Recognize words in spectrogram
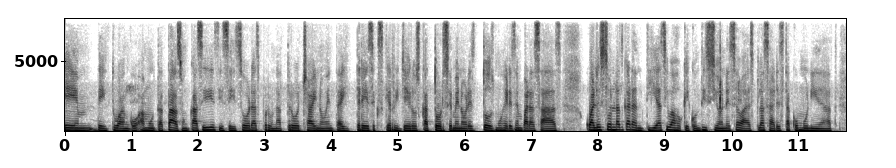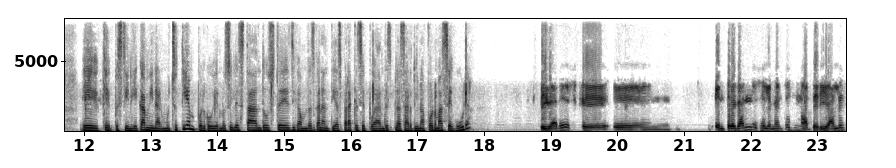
Em, de Ituango a Mutatá. Son casi 16 horas por una trocha, hay 93 exguerrilleros, 14 menores, dos mujeres embarazadas. ¿Cuáles son las garantías y bajo qué condiciones se va a desplazar esta comunidad eh, que pues tiene que caminar mucho tiempo? ¿El gobierno sí le está dando a ustedes, digamos, las garantías para que se puedan desplazar de una forma segura? Digamos que eh, los elementos materiales,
